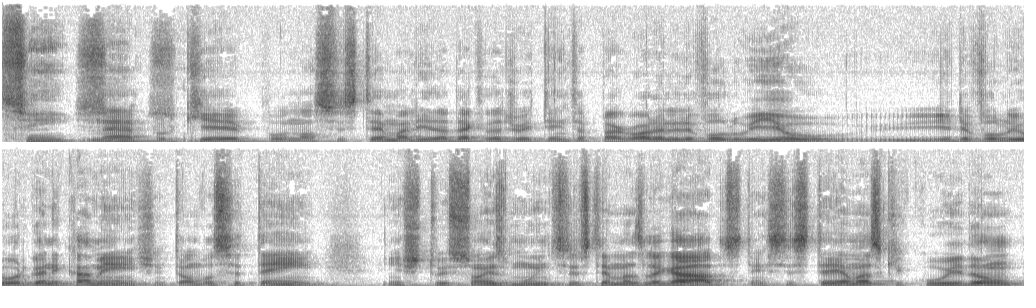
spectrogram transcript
Sim, né? Sim, Porque o nosso sistema ali da década de 80 para agora, ele evoluiu ele evoluiu organicamente. Então você tem instituições, muitos sistemas legados. Tem sistemas que cuidam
